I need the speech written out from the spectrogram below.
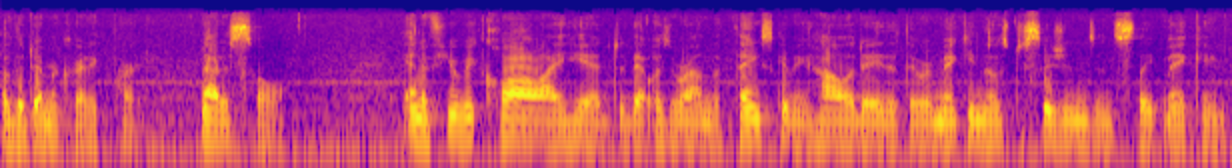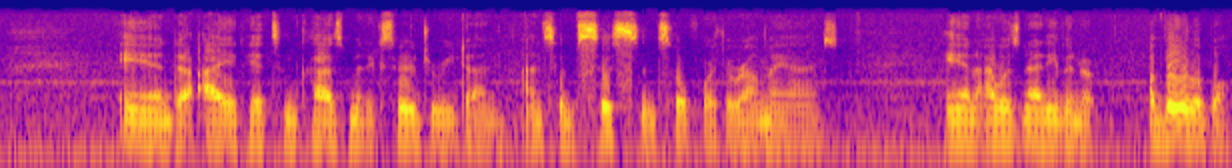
of the Democratic Party. Not a soul. And if you recall, I had that was around the Thanksgiving holiday that they were making those decisions and slate making, and uh, I had had some cosmetic surgery done on some cysts and so forth around my eyes, and I was not even available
